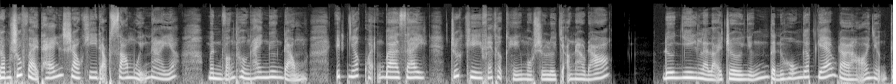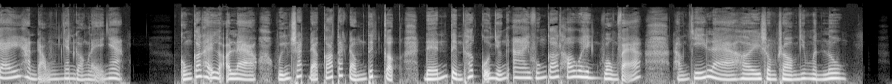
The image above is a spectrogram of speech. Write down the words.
Trong suốt vài tháng sau khi đọc xong quyển này á, mình vẫn thường hay ngưng động ít nhất khoảng 3 giây trước khi phải thực hiện một sự lựa chọn nào đó. Đương nhiên là loại trừ những tình huống gấp gáp đòi hỏi những cái hành động nhanh gọn lẹ nha cũng có thể gọi là quyển sách đã có tác động tích cực đến tiềm thức của những ai vốn có thói quen vồn vã thậm chí là hơi sồn sồn như mình luôn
